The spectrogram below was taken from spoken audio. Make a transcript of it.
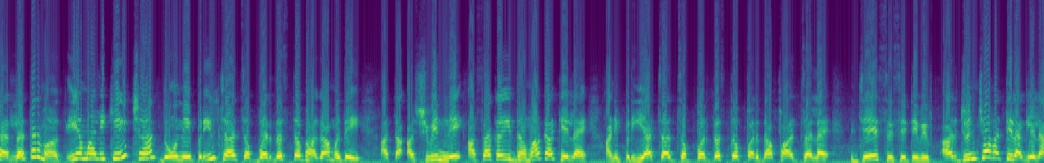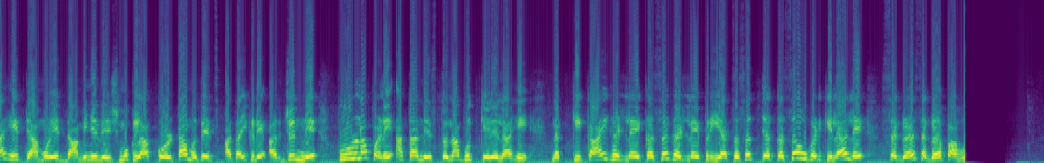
ठरलं तर मग. या मालिकेच्या दोन एप्रिलच्या जबरदस्त भागामध्ये आता अश्विनने असा काही धमाका केलाय आणि प्रियाचा जबरदस्त पर्दाफाश झालाय. जे सीसीटीव्ही अर्जुनच्या हाती लागलेला आहे त्यामुळे दामिनी देशमुखला कोर्टामध्येच आता इकडे अर्जुनने पूर्णपणे आता नेस्तनाभूत केलेलं आहे. नक्की काय घडलंय कसं घडलंय प्रियाचं सत्य कसं उघडकीला आलंय सगळं सगळं पाहू.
